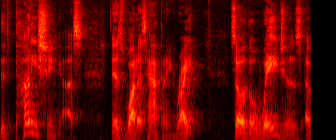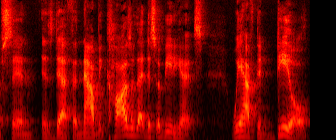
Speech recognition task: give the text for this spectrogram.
it's punishing us is what is happening, right? So the wages of sin is death. And now, because of that disobedience, we have to deal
